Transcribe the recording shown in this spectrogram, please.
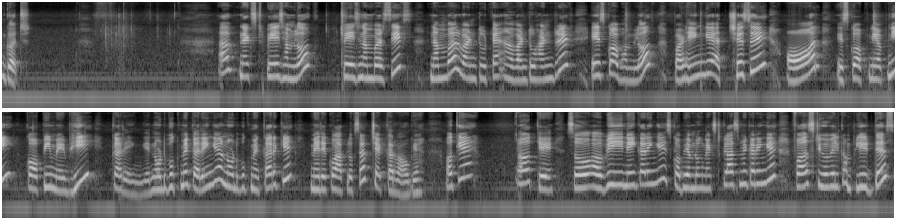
गुड अब नेक्स्ट पेज हम लोग page number six number one two ten one two hundred इसको अब हम लोग पढ़ेंगे अच्छे से और इसको अपनी अपनी कॉपी में भी करेंगे। नोटबुक में करेंगे और नोटबुक में करके मेरे को आप लोग सब चेक करवाओगे। ओके ओके सो अभी नहीं करेंगे, इसको अभी हम लोग नेक्स्ट क्लास में करेंगे। First you will complete this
